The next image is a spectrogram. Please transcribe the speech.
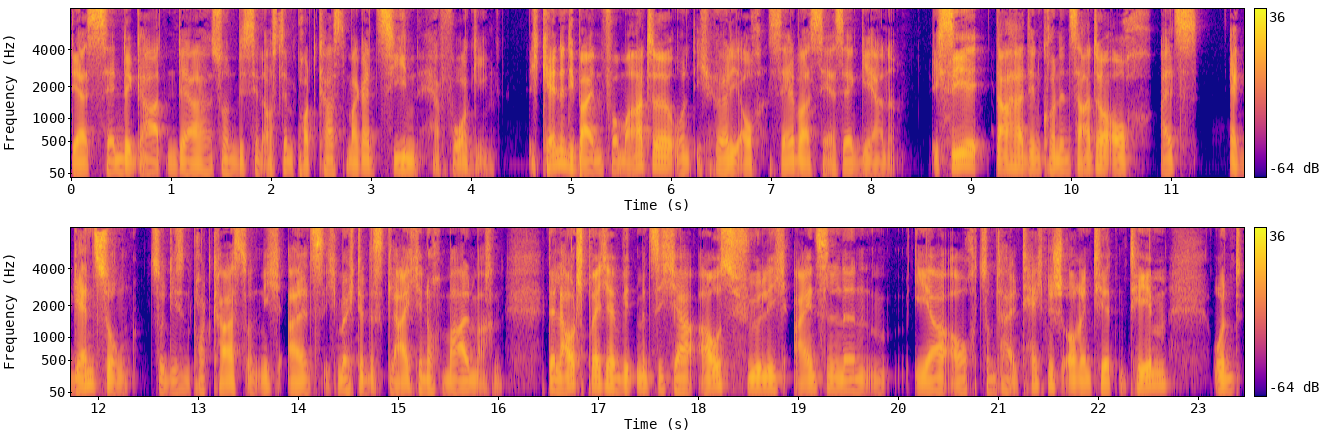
der Sendegarten, der so ein bisschen aus dem Podcast Magazin hervorging. Ich kenne die beiden Formate und ich höre die auch selber sehr, sehr gerne. Ich sehe daher den Kondensator auch als Ergänzung zu diesem Podcast und nicht als ich möchte das gleiche nochmal machen. Der Lautsprecher widmet sich ja ausführlich einzelnen, eher auch zum Teil technisch orientierten Themen und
